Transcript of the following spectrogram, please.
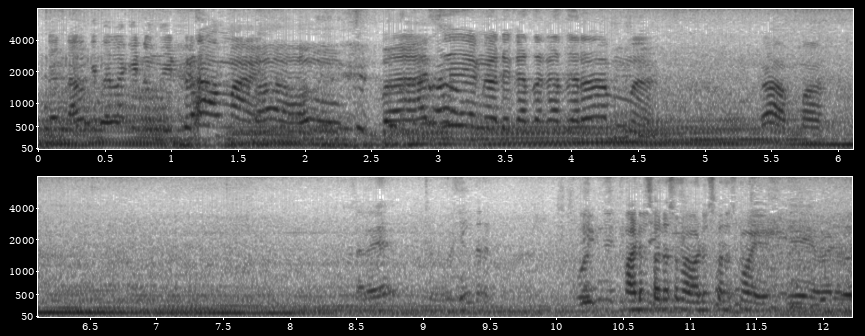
Dan tahu kita lagi nungguin drama. ya. Tahu. Bahasa yang ada kata-kata Saya tungguin ter. ada sana semua ada sana semua ya Dan Ada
